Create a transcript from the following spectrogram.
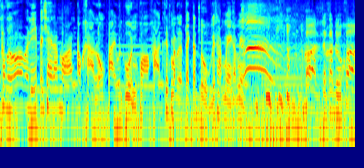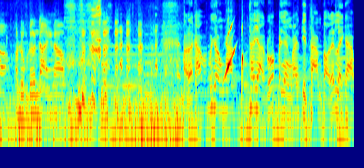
ถ้าสมมติว่าวันนี้ไปแช่น้ำร้อนเอาขาลงไปอุ่นๆ พอขาขึ้นมาเหลยแต่กระดูกจะทำไงครับเนี่ยก็จะกระดูกก็กระดูกเดินได้ครับ เอาละครับคุณผู้ชมครับ ถ้าอยากรู้ว่าเป็นอย่างไรติดตามต่อได้เลยครับ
